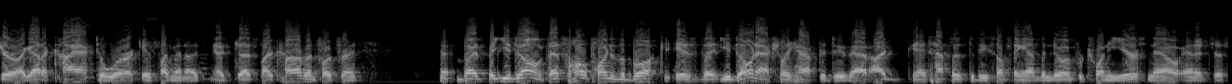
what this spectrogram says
sure, I got a kayak to work if I'm going to adjust my carbon footprint. But but you don't. That's the whole point of the book is that you don't actually have to do that. I it happens to be something I've been doing for 20 years now, and it just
